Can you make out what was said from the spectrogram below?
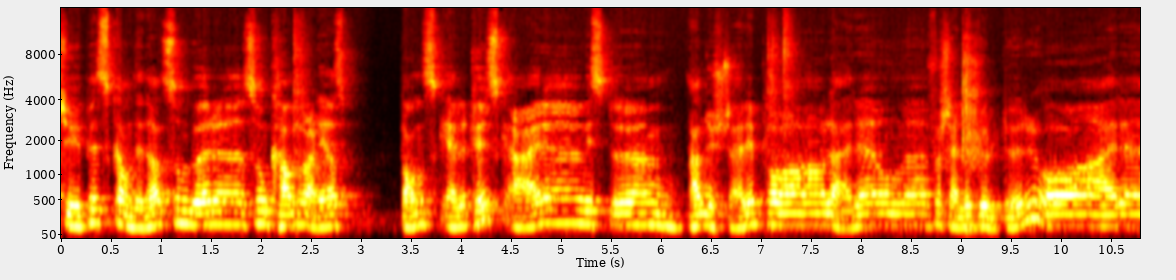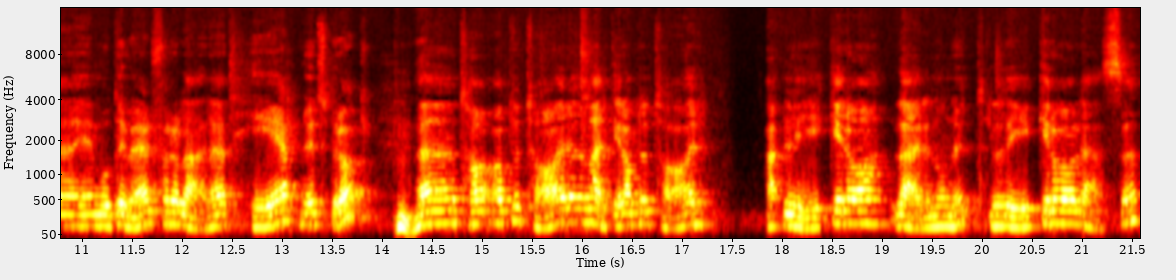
typisk kandidat som, bør, eh, som kan velge spansk eller tysk, er eh, hvis du eh, er nysgjerrig på å lære om forskjellige kulturer og er motivert for å lære et helt nytt språk. Mm. ta, at du tar, merker at du tar er- Liker å lære noe nytt. Liker å lese.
